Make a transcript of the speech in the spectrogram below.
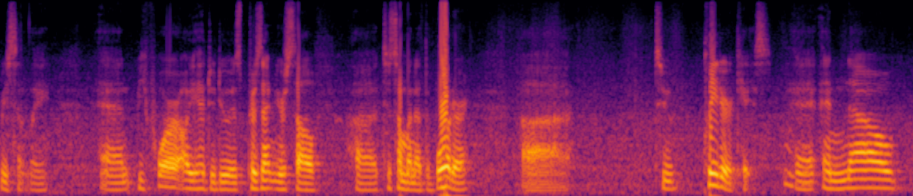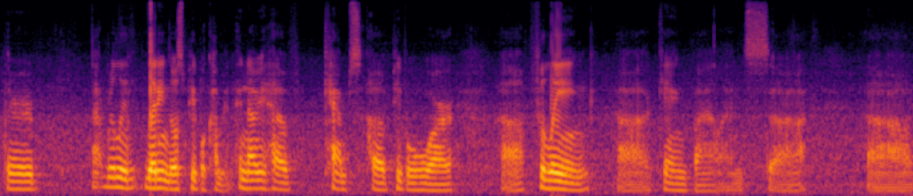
recently. And before, all you had to do is present yourself uh, to someone at the border uh, to plead your case. A- And, now they're not really letting those people come in. And now you have camps of people who are uh, fleeing uh, gang violence, uh, uh,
